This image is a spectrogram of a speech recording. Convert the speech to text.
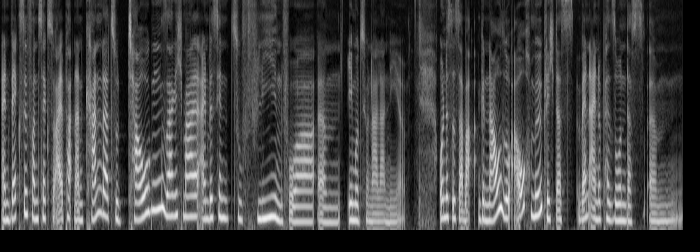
ein Wechsel von Sexualpartnern kann dazu taugen, sage ich mal, ein bisschen zu fliehen vor ähm, emotionaler Nähe. Und es ist aber genauso auch möglich, dass wenn eine Person das ähm,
